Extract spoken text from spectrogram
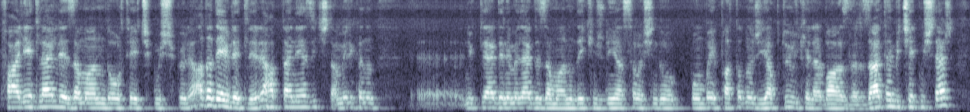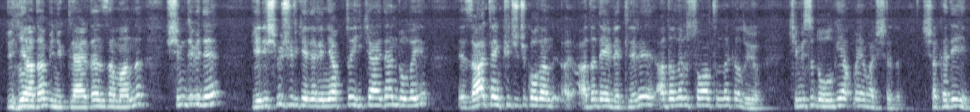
faaliyetlerle zamanında ortaya çıkmış böyle ada devletleri. Hatta ne yazık ki işte Amerika'nın nükleer denemeler de zamanında 2. Dünya Savaşı'nda o bombayı patlatmadan önce yaptığı ülkeler bazıları. Zaten bir çekmişler dünyadan bir nükleerden zamanlı. Şimdi bir de gelişmiş ülkelerin yaptığı hikayeden dolayı e, zaten küçücük olan ada devletleri adaları su altında kalıyor. Kimisi dolgu yapmaya başladı. Şaka değil.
